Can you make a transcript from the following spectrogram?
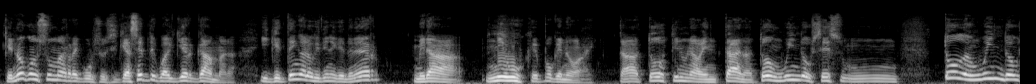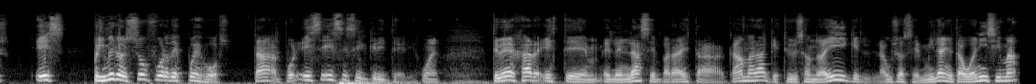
que no consuma recursos y que acepte cualquier cámara y que tenga lo que tiene que tener, mira, ni busque porque no hay. Todos tienen una ventana, todo en Windows es un... Todo en Windows es primero el software, después vos. Por ese, ese es el criterio. Bueno, te voy a dejar este, el enlace para esta cámara que estoy usando ahí, que la uso hace mil años, está buenísima.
